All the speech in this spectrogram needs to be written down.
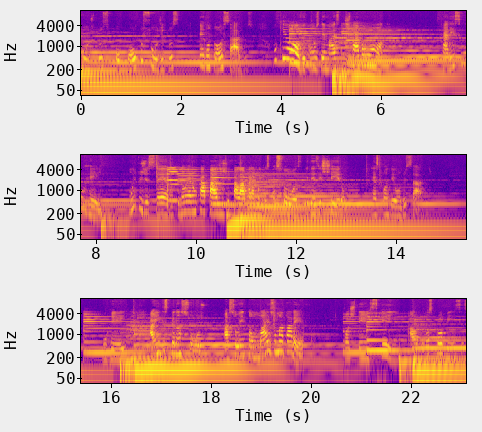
súditos ou poucos súditos, perguntou aos sábios: O que houve com os demais que estavam ontem? Caríssimo rei, Muitos disseram que não eram capazes de falar para muitas pessoas e desistiram, respondeu um dos sábios. O rei, ainda esperançoso, passou então mais uma tarefa. Vós tendes que ir a algumas províncias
